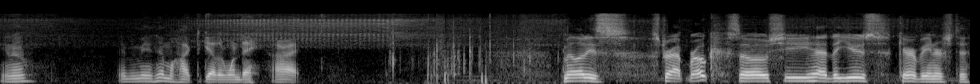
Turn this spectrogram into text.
You know, maybe me and him will hike together one day. All right. Melody's strap broke, so she had to use carabiners to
